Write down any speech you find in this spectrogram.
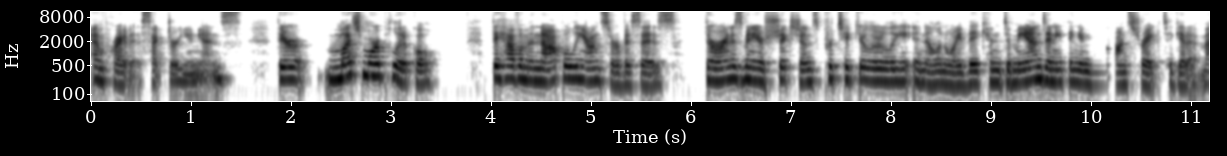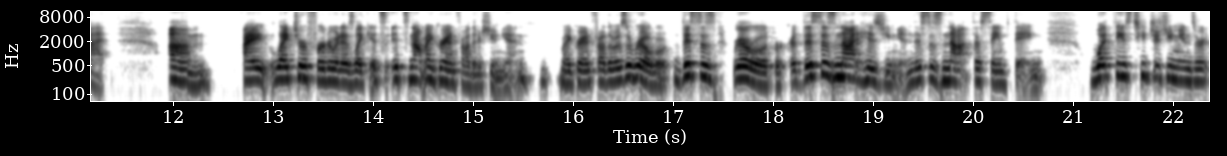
and private sector unions. They're much more political. They have a monopoly on services. There aren't as many restrictions, particularly in Illinois. They can demand anything and go on strike to get it met. Um, I like to refer to it as like it's it's not my grandfather's union. My grandfather was a railroad. This is railroad worker. This is not his union. This is not the same thing. What these teachers unions are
